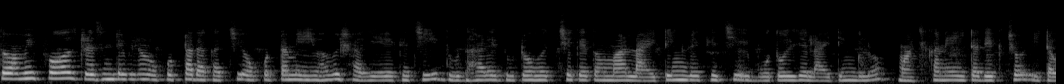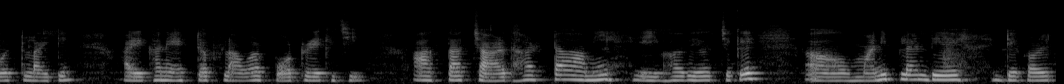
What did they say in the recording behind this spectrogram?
তো আমি ফার্স্ট ড্রেসিং টেবিলের ওপরটা দেখাচ্ছি। ওপরটা আমি এইভাবে সাজিয়ে রেখেছি। দুধারে দুটো হচ্ছে কি তোমার লাইটিং রেখেছি। এই বোতল যে লাইটিংগুলো মাঝখানে এইটা দেখছ, এটাও একটা লাইটিং আর এখানে একটা ফ্লাওয়ার পট রেখেছি। আর তার চারধারটা আমি এইভাবে হচ্ছে কি মানি প্ল্যান্ট দিয়ে ডেকোরেট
